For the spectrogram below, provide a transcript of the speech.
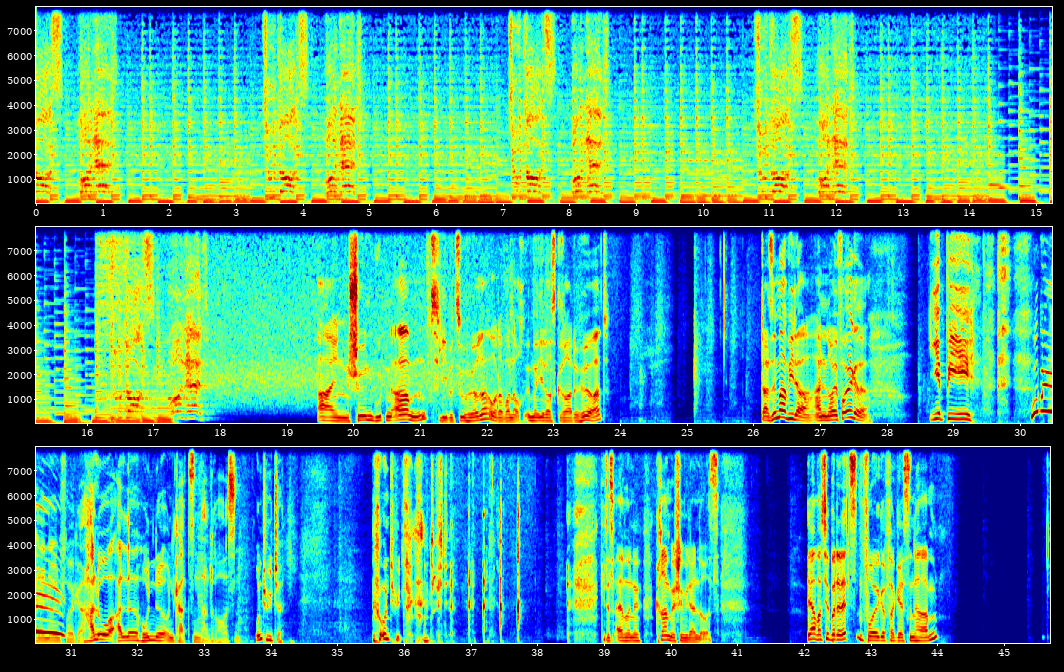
dogs, one head. Two dogs, one head. Two dogs, one head. Two dogs, one head. Two dogs, one head. Einen schönen guten Abend, liebe Zuhörer oder wann auch immer ihr das gerade hört. Da sind wir wieder, eine neue Folge. Yippie! Eine neue Folge. Hallo alle Hunde und Katzen da draußen. Und Hüte. Und Hüte. Und Hüte. Geht das alberne Kram hier schon wieder los. Ja, was wir bei der letzten Folge vergessen haben.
